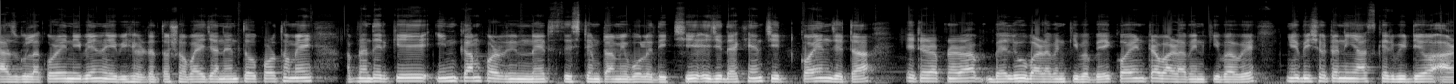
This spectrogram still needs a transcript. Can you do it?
কাজগুলা করে নেবেন, এই বিষয়টা তো সবাই জানেন। তো প্রথমে আপনাদেরকে ইনকাম করানোর সিস্টেমটা আমি বলে দিচ্ছি। এই যে দেখেন চিট কয়েন যেটা এটার আপনারা ভ্যালু বাড়াবেন কীভাবে কয়েনটা বাড়াবেন কীভাবে, এই বিষয়টা নিয়ে আজকের ভিডিও আর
